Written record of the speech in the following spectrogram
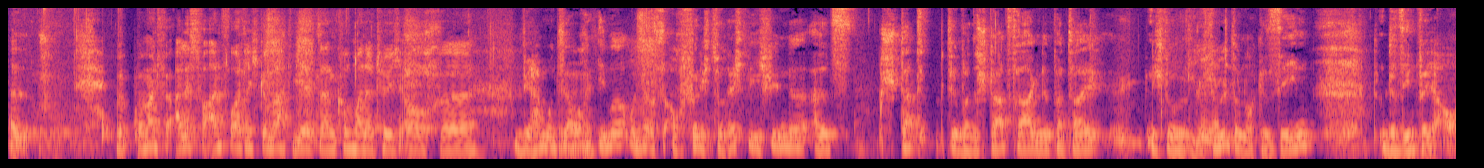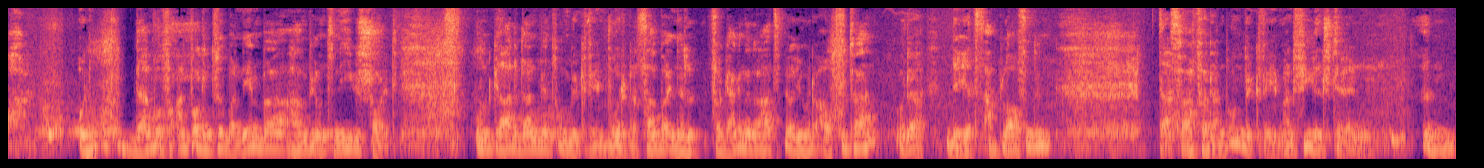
also, wenn man für alles verantwortlich gemacht wird, dann kommt man natürlich auch äh, Wir haben uns ja auch immer, und das auch völlig zu Recht, wie ich finde, als Stadt- bzw. staatstragende Partei nicht nur gefühlt, sondern auch gesehen. Und da sind wir ja auch. Und da, wo Verantwortung zu übernehmen war, haben wir uns nie gescheut. und gerade dann, wenn es unbequem wurde. Das haben wir in der vergangenen Ratsperiode auch getan oder in der jetzt ablaufenden. Das war verdammt unbequem an vielen Stellen. Ähm,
